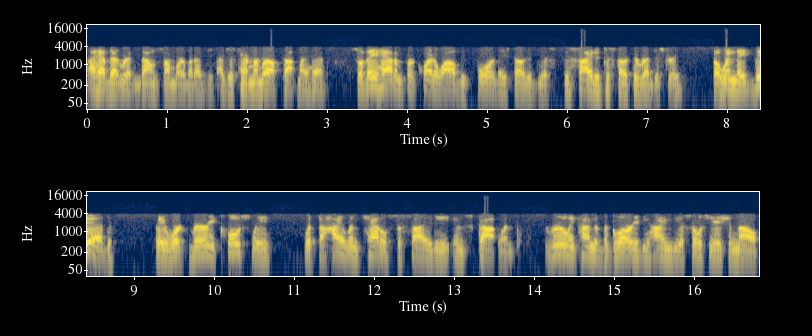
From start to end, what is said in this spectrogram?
I have that written down somewhere, but I just, I just can't remember off the top of my head. So they had them for quite a while before they started to, decided to start the registry. But when they did, they worked very closely with the Highland Cattle Society in Scotland. Really, kind of the glory behind the association now.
